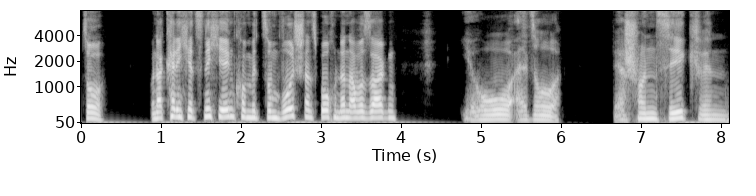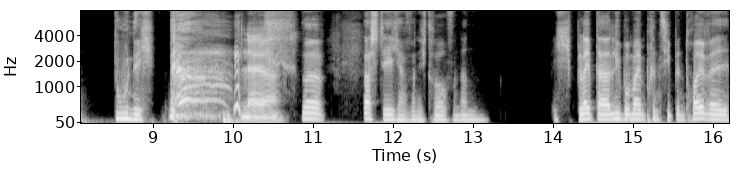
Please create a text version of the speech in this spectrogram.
So. Und da kann ich jetzt nicht hier hinkommen mit so einem Wohlstandsbuch und dann aber sagen, jo, also, wäre schon sick, wenn du nicht. naja. So, da stehe ich einfach nicht drauf und dann, ich bleib da lieber meinem Prinzipien treu, weil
